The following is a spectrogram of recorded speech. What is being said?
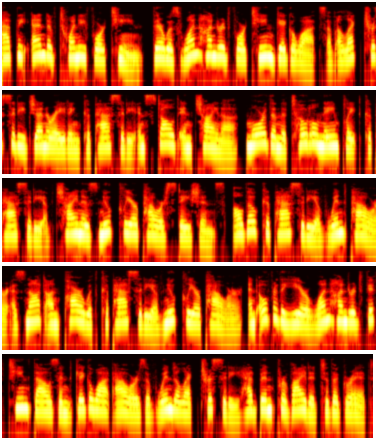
At the end of 2014, there was 114 gigawatts of electricity generating capacity installed in China, more than the total nameplate capacity of China's nuclear power stations. Although capacity of wind power is not on par with capacity of nuclear power, and over the year 115,000 gigawatt-hours of wind electricity had been provided to the grid.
